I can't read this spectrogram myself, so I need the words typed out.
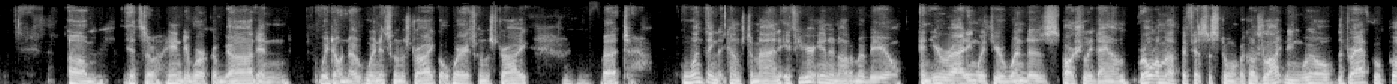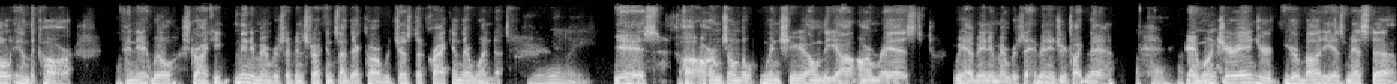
Um, it's a handiwork of God, and we don't know when it's going to strike or where it's going to strike. Mm-hmm. But one thing that comes to mind if you're in an automobile and you're riding with your windows partially down, roll them up if it's a storm because lightning will, the draft will pull in the car and it will strike you. Many members have been struck inside their car with just a crack in their window. Really? Yes. Uh, arms on the windshield, on the uh, armrest. We have many members that have been injured like that. Okay. okay. And once you're injured, your body is messed up.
